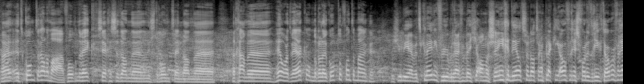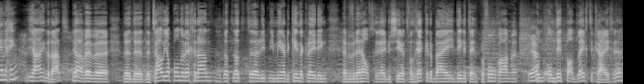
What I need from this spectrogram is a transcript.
Maar het komt er allemaal aan. Volgende week zeggen ze dan, uh, dan is het rond. En dan, uh, dan gaan we heel hard werken om er een leuke optocht van te maken. Dus jullie hebben het kledingverhuurbedrijf een beetje anders ingedeeld, zodat er een plekje over is voor de 3 oktobervereniging? Ja, inderdaad. Ja, we hebben de, de, de trouwjaponnen weggedaan. Dat, dat uh, liep niet meer. De kinderkleding hebben we de helft gereduceerd. Wat rekken erbij, dingen tegen het plafond gehangen. Ja. Om, om dit pand leeg te krijgen.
